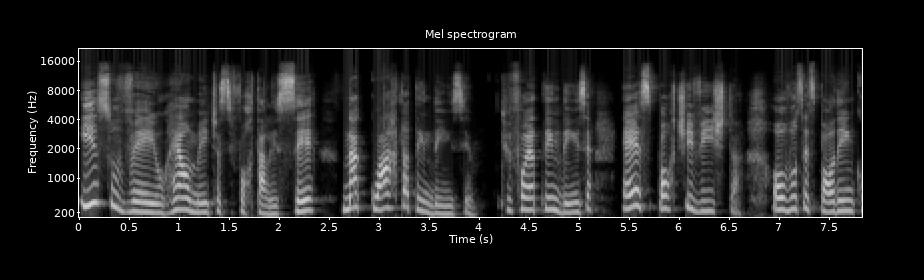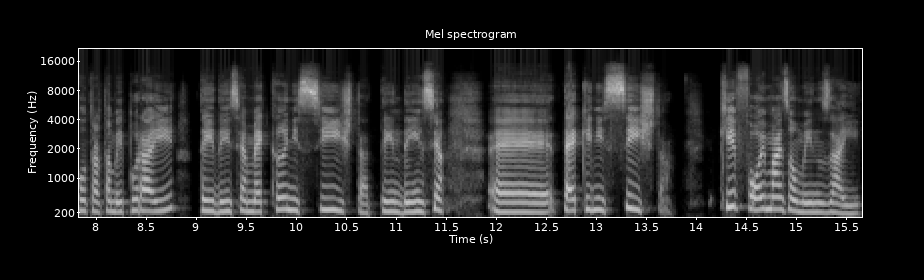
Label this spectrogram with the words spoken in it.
Isso veio realmente a se fortalecer na quarta tendência, que foi a tendência esportivista. Ou vocês podem encontrar também por aí tendência mecanicista, tendência é, tecnicista, que foi mais ou menos aí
